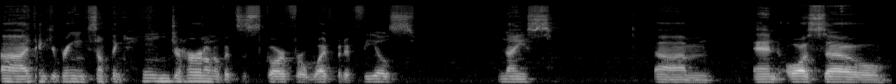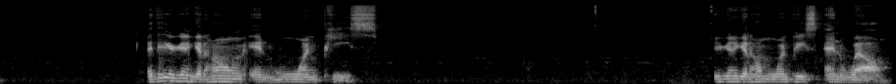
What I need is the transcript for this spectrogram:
Uh, I think you're bringing something home to her. I don't know if it's a scarf or what, but it feels nice. Um, and also, I think you're going to get home in one piece. You're going to get home in one piece and well.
